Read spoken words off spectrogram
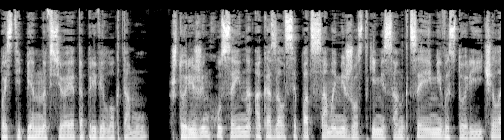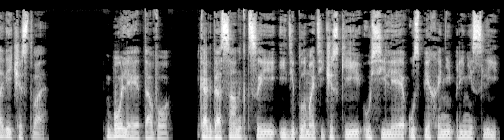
Постепенно все это привело к тому, что режим Хусейна оказался под самыми жесткими санкциями в истории человечества. Более того, когда санкции и дипломатические усилия успеха не принесли,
